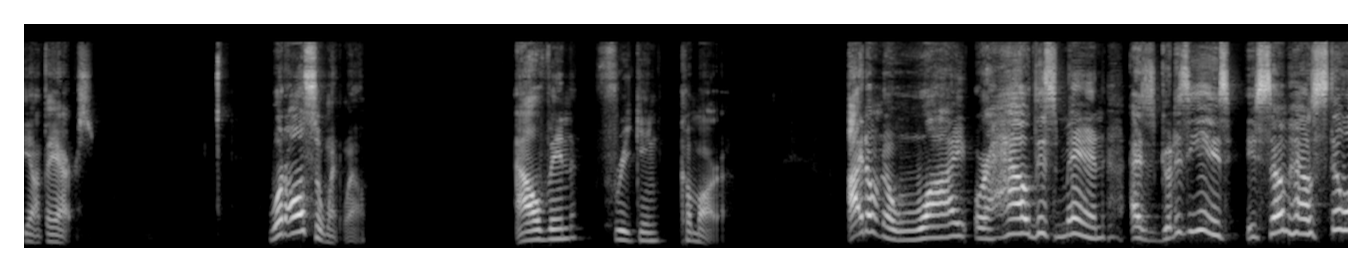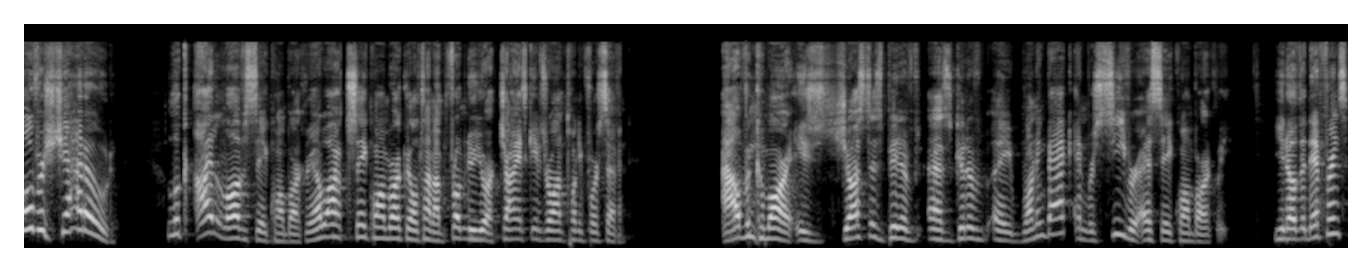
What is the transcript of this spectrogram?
Deonte Harris. What also went well? Alvin freaking Kamara. I don't know why or how this man, as good as he is, is somehow still overshadowed. Look, I love Saquon Barkley. I watch Saquon Barkley all the time. I'm from New York. Giants games are on 24 7. Alvin Kamara is just as bit of as good of a running back and receiver as Saquon Barkley. You know the difference?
